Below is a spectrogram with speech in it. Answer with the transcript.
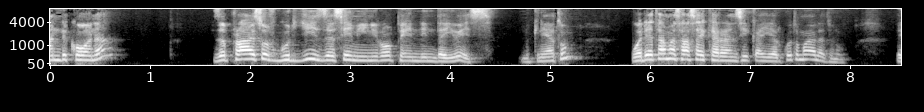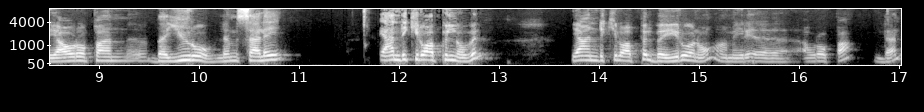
አንድ ከሆነ the price of G is the same in Europe and in the US ምክንያቱም ወደ ተመሳሳይ ከረንሲ ቀየርኩት ማለት ነው የአውሮፓን በዩሮ ለምሳሌ የአንድ ኪሎ አፕል ነው ብል የአንድ ኪሎ አፕል በዩሮ ነው አውሮፓ ደን።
